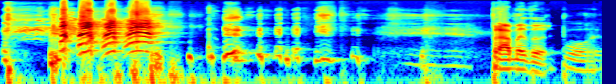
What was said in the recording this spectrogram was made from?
Para amador. Porra.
